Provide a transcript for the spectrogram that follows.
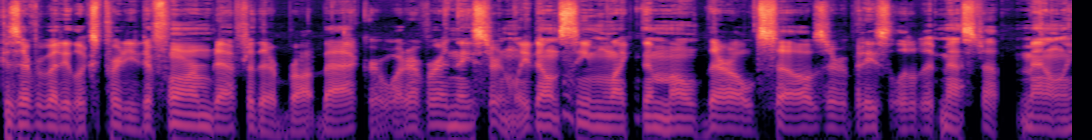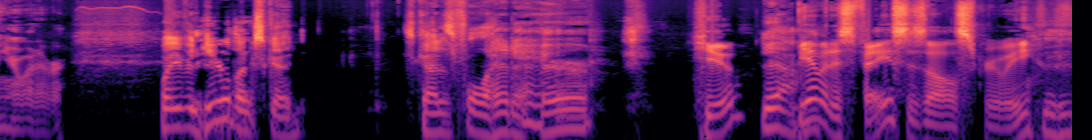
because everybody looks pretty deformed after they're brought back or whatever, and they certainly don't seem like them old, their old selves. Everybody's a little bit messed up mentally or whatever. Well, even Hugh looks good. He's got his full head of hair. Hugh? Yeah. Yeah, but his face is all screwy. Mm-hmm.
